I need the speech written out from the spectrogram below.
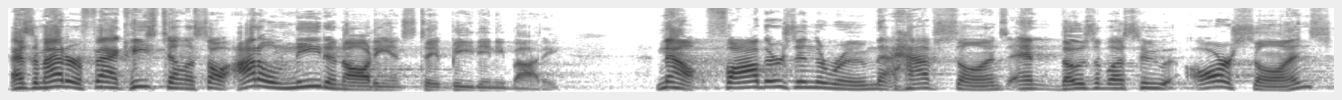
As a matter of fact, he's telling Saul, I don't need an audience to beat anybody. Now, fathers in the room that have sons, and those of us who are sons,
